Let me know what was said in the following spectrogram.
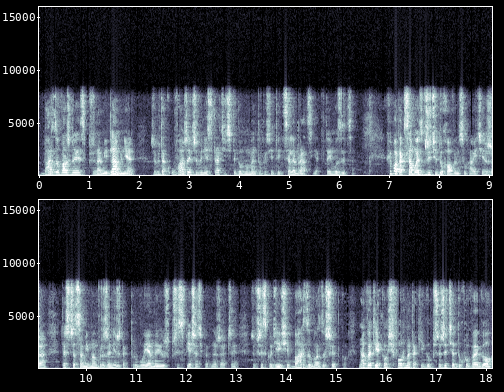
bardzo ważne jest, przynajmniej dla mnie, żeby tak uważać, żeby nie stracić tego momentu właśnie tej celebracji, jak w tej muzyce. Chyba tak samo jest w życiu duchowym, słuchajcie, że też czasami mam wrażenie, że tak próbujemy już przyspieszać pewne rzeczy, że wszystko dzieje się bardzo, bardzo szybko. Nawet jakąś formę takiego przeżycia duchowego,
